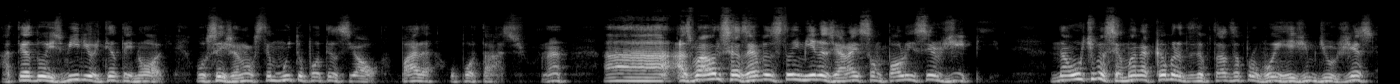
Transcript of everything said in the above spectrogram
até 2089. Ou seja, nós temos muito potencial para o potássio. Né? Ah, as maiores reservas estão em Minas Gerais, São Paulo e Sergipe. Na última semana, a Câmara dos Deputados aprovou em regime de urgência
